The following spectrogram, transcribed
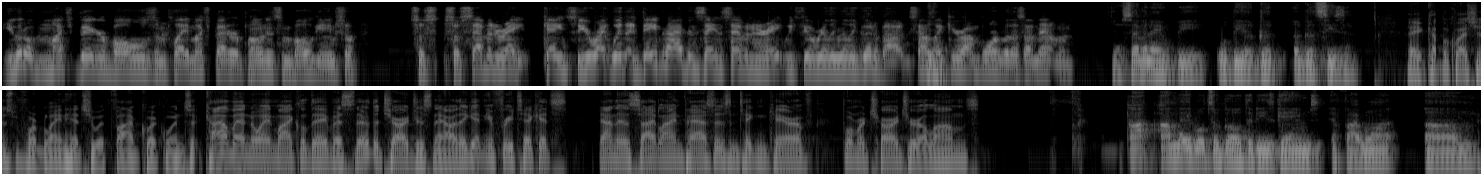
you go to much bigger bowls and play much better opponents in bowl games. So so so seven or eight. Okay, so you're right with Dave and I have been saying seven or eight. We'd feel really really good about. It, it sounds yeah. like you're on board with us on that one. Yeah, seven eight will be will be a good a good season. Hey, a couple questions before Blaine hits you with five quick ones. Kyle Van Noy and Michael Davis, they're the Chargers now. Are they getting you free tickets? down there, the sideline passes and taking care of former Charger alums? I, am able to go to these games if I want. Um,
